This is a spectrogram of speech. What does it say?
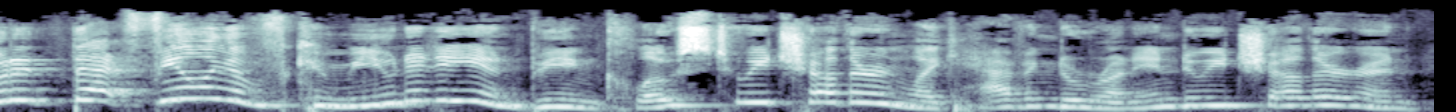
But it, that feeling of community and being close to each other and like having to run into each other, and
